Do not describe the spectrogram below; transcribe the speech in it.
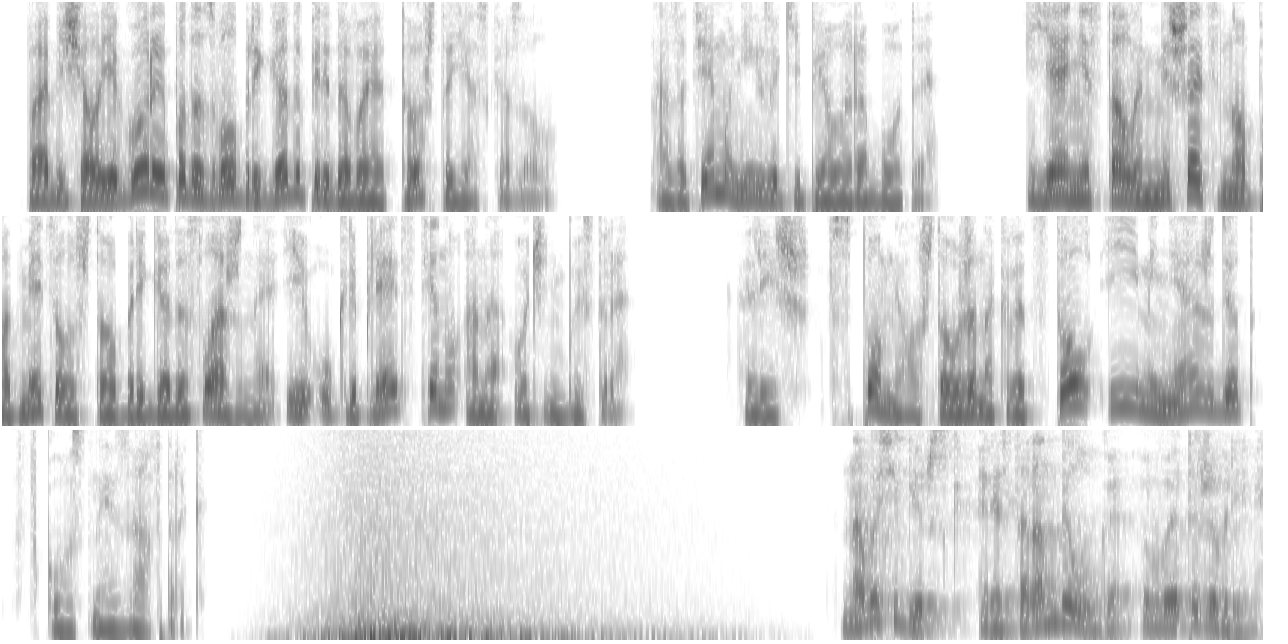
— пообещал Егор и подозвал бригаду, передавая то, что я сказал. А затем у них закипела работа. Я не стал им мешать, но подметил, что бригада слаженная, и укрепляет стену она очень быстро. Лишь вспомнил, что уже накрыт стол, и меня ждет вкусный завтрак. Новосибирск, ресторан «Белуга» в это же время.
